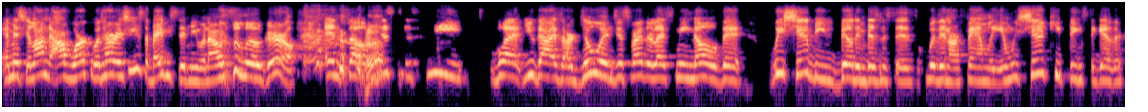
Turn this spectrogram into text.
And Miss Yolanda, I've worked with her and she used to babysit me when I was a little girl. And so just to see what you guys are doing just further lets me know that we should be building businesses within our family and we should keep things together.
